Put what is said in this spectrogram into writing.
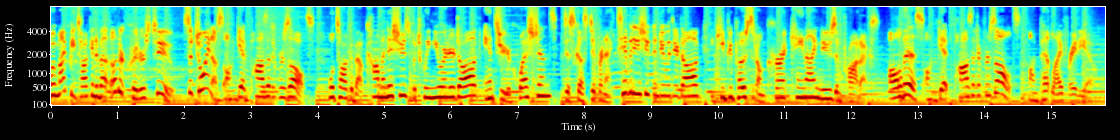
We might be talking about other critters too, so join us on Get Positive Results. We'll talk about common issues between you and your dog, answer your questions, discuss different activities you can do with your dog, and keep you posted on current canine news and products. All this on Get Positive Results on Pet Life Radio.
